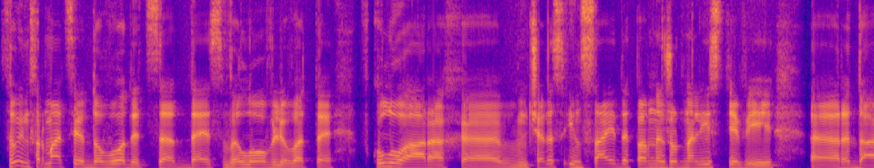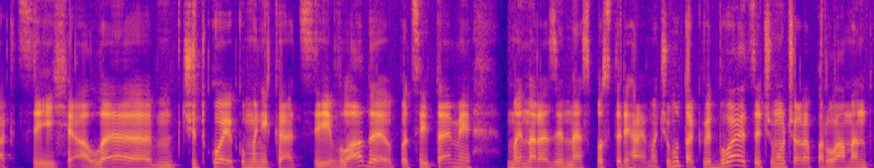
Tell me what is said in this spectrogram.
Цю інформацію доводиться десь виловлювати в кулуарах е, через інсайди певних журналістів і е, редакцій, але чіткої комунікації влади по цій темі ми наразі не спостерігаємо. Чому так відбувається? Чому вчора парламент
